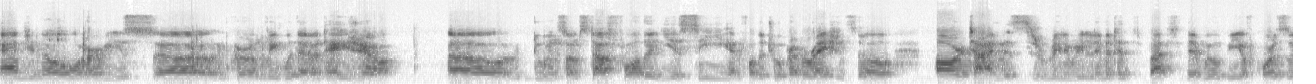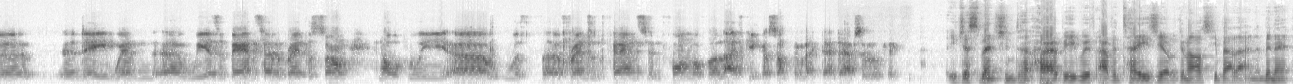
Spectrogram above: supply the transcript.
And you know, Herbie is uh, currently with Avantasia, uh, doing some stuff for the ESC and for the tour preparation. So our time is really, really limited. But there will be, of course, a a day when uh, we as a band celebrate the song and hopefully uh, with uh, friends and fans in form of a live gig or something like that. Absolutely. You just mentioned Herbie with Avantasia. I was going to ask you about that in a minute.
